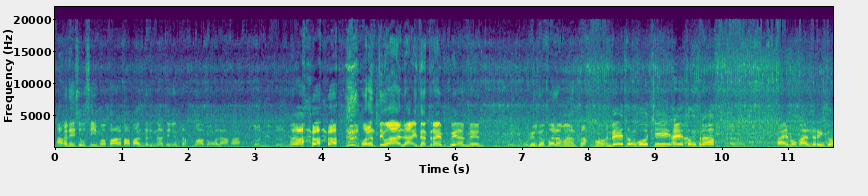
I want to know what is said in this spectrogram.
Akin na yung susi mo para papaanda rin natin yung truck mo habang wala ka. No need, no need. Walang tiwala. Ida-drive ko yan, men. Ganda pa naman ang truck mo. Hindi, itong kotse. Ay, itong truck. Ah, Ayaw mong paanda rin ko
